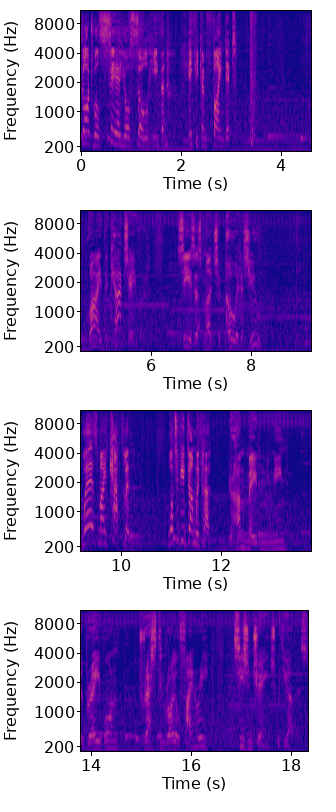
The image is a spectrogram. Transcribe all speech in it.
God will sear your soul, heathen, if he can find it. Why the catch, Eivor? She is as much a poet as you. Where's my Catelyn? What have you done with her? Your handmaiden, you mean? The brave one, dressed in royal finery? Season change with the others.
